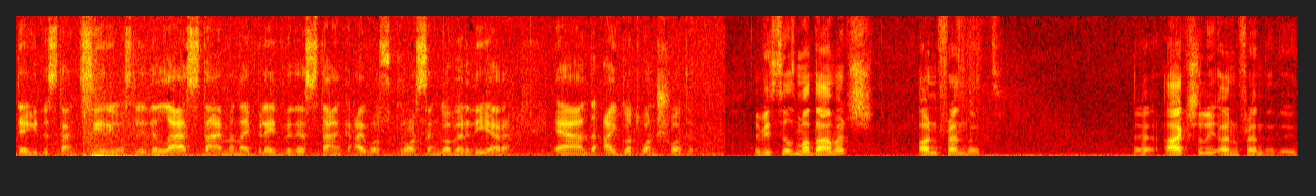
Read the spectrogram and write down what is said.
take this tank seriously. The last time when I played with this tank, I was crossing over there and I got one shotted. If he steals my damage, unfriended. Yeah, actually unfriended, dude.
